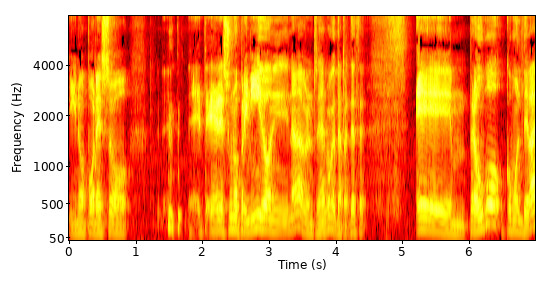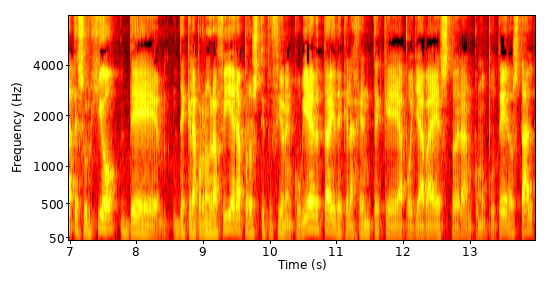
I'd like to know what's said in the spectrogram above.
Y no por eso eh, eres un oprimido ni nada, lo enseñas porque te apetece. Eh, pero hubo, como el debate surgió de, de, que la pornografía era prostitución encubierta y de que la gente que apoyaba esto eran como puteros, tal.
